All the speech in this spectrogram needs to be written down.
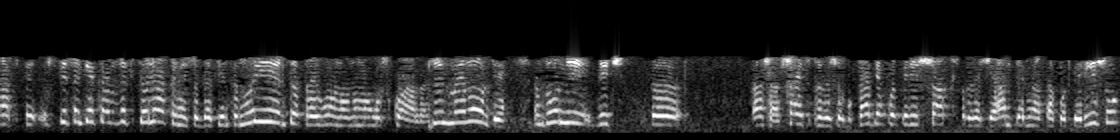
dat, știți, în fiecare zi câte o leacă mi s-a dat, pentru că nu e în tot raionul numai o școală. Sunt mai multe. În 2000, deci, ă, așa, 16 bucate de acoperiș, 17 am terminat acoperișul,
